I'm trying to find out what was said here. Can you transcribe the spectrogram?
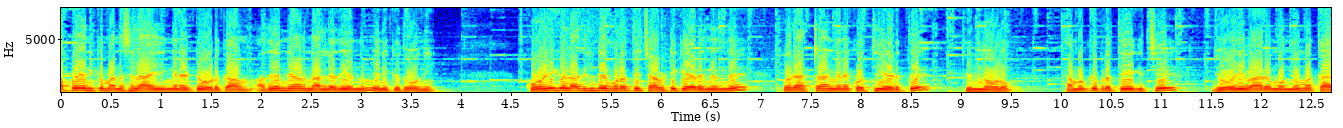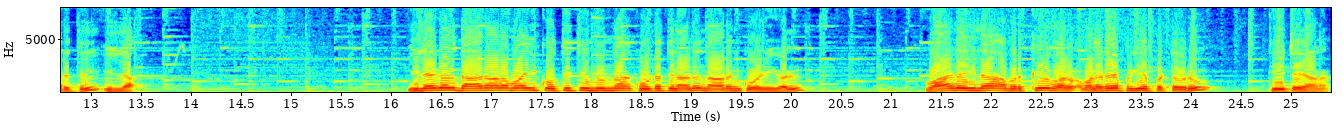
അപ്പോൾ എനിക്ക് മനസ്സിലായി ഇങ്ങനെ ഇട്ട് കൊടുക്കാം. അത് തന്നെയാണ് നല്ലത് എന്നും എനിക്ക് തോന്നി. കോഴികൾ അതിന്റെ പുറത്ത് ചവിട്ടിക്കയറി നിന്ന് ഒരറ്റ അങ്ങനെ കൊത്തിയെടുത്ത് തിന്നോളും. നമുക്ക് പ്രത്യേകിച്ച് ജോലി ഭാരമൊന്നും അക്കാര്യത്തിൽ ഇല്ല. ഇലകൾ ധാരാളമായി കൊത്തി തിന്നുന്ന കൂട്ടത്തിലാണ് നാടൻ കോഴികൾ. വാഴയില അവർക്ക് വളരെ പ്രിയപ്പെട്ട ഒരു തീറ്റയാണ്.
